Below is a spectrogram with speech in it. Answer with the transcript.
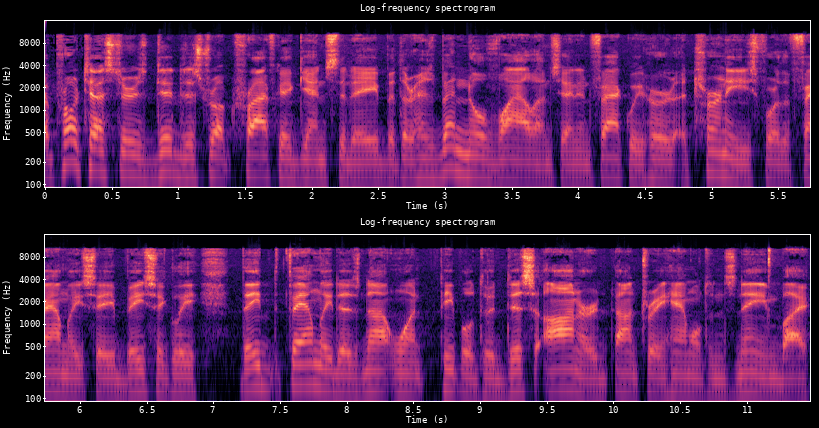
The protesters did disrupt traffic again today, but there has been no violence. And in fact, we heard attorneys for the family say basically they family does not want people to dishonor Dontre Hamilton's name by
